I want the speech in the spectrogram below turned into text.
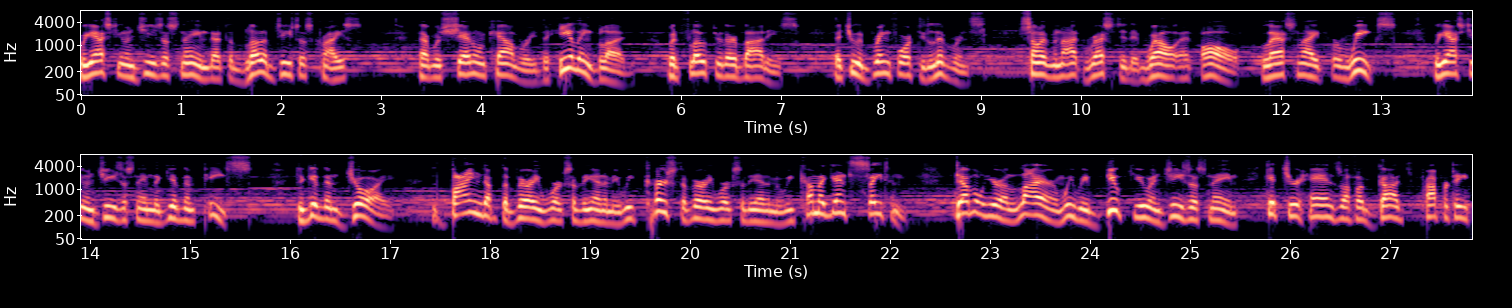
We ask you in Jesus' name that the blood of Jesus Christ that was shed on Calvary, the healing blood, would flow through their bodies, that you would bring forth deliverance. Some have not rested well at all last night for weeks. We ask you in Jesus' name to give them peace, to give them joy, bind up the very works of the enemy. We curse the very works of the enemy. We come against Satan. Devil, you're a liar, and we rebuke you in Jesus' name. Get your hands off of God's property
